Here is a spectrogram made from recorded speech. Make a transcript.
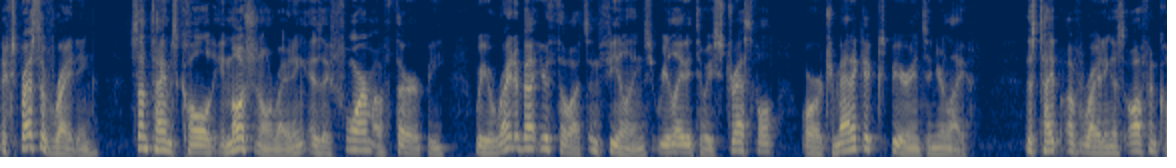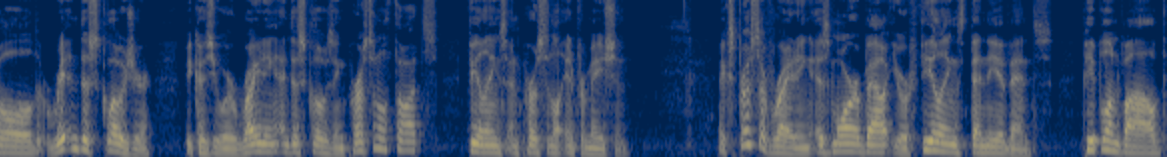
Expressive writing, sometimes called emotional writing, is a form of therapy where you write about your thoughts and feelings related to a stressful or traumatic experience in your life. This type of writing is often called written disclosure because you are writing and disclosing personal thoughts, feelings, and personal information. Expressive writing is more about your feelings than the events, people involved,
